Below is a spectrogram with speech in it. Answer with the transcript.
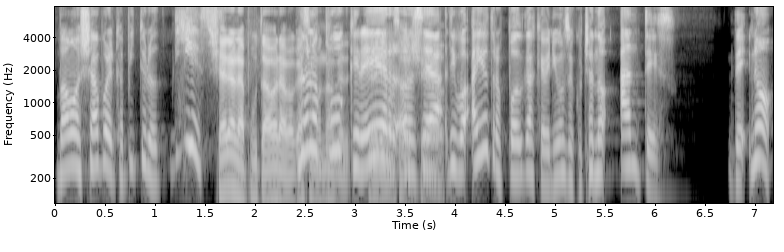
vamos ya por el capítulo 10. Ya era la puta hora. porque no lo puedo creer. O sea, tipo, hay otros podcasts que venimos escuchando antes. De, no,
